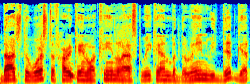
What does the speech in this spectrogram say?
dodged the worst of Hurricane Joaquin last weekend, but the rain we did get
